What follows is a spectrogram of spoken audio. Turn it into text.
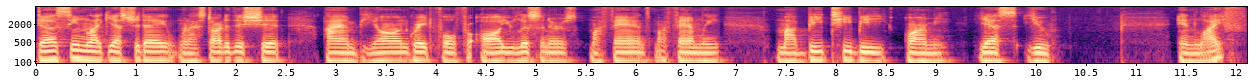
does seem like yesterday when I started this shit. I am beyond grateful for all you listeners, my fans, my family, my BTB army. Yes, you. In life,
